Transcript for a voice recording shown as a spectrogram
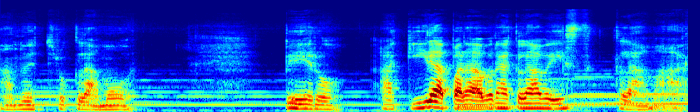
a nuestro clamor. Pero aquí la palabra clave es clamar.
